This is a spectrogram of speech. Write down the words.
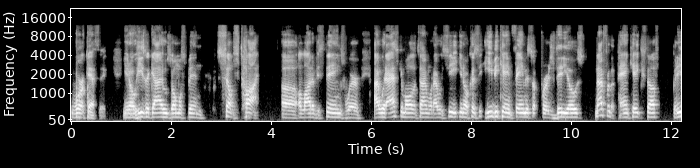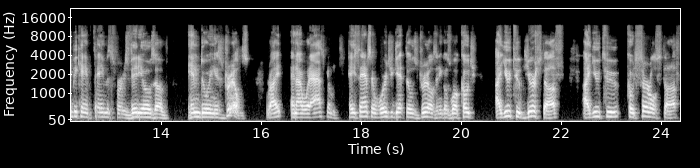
work ethic. You know, he's a guy who's almost been self-taught uh, a lot of his things where I would ask him all the time when I would see, you know, because he became famous for his videos not for the pancake stuff, but he became famous for his videos of him doing his drills, right? And I would ask him, "Hey Samson, where'd you get those drills?" And he goes, "Well, coach, I YouTubed your stuff. I YouTube Coach Searle's stuff.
